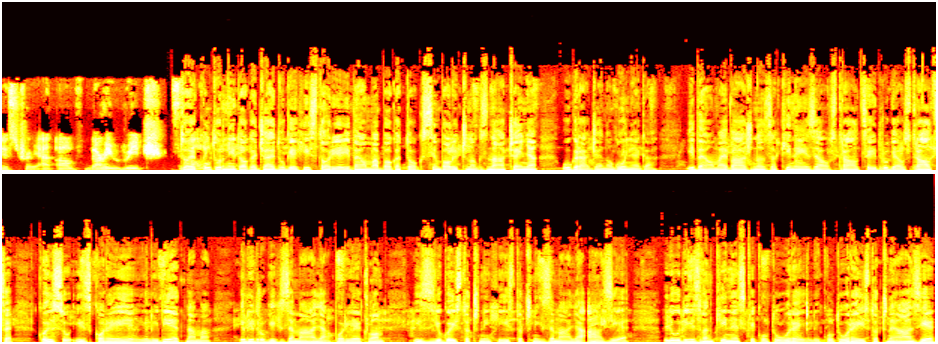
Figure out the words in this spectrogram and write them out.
history and of very rich To je kulturni događaj duge historije i veoma bogatog simboličnog značenja ugrađenog u njega i veoma je važno za Kineze, Australce i druge Australce koji su iz Koreje ili Vijetnama ili drugih zemalja porijeklom iz jugoistočnih i istočnih zemalja Azije. Ljudi izvan kineske kulture ili kulture istočne Azije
